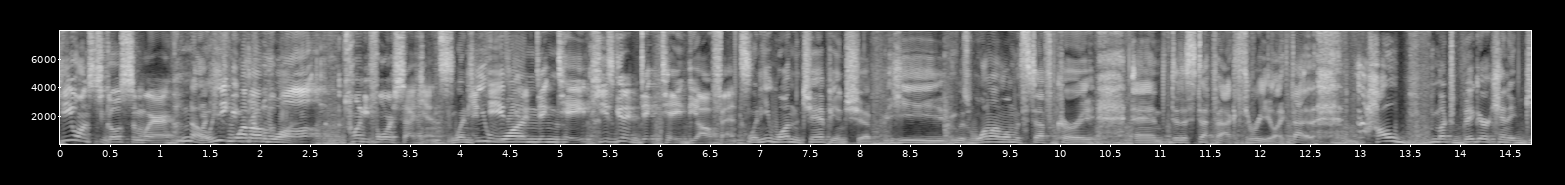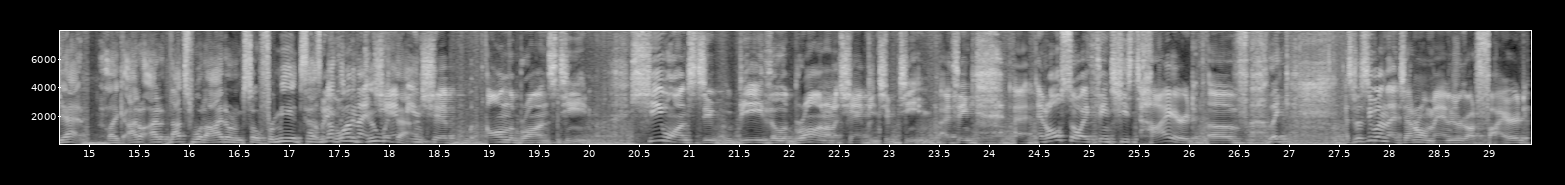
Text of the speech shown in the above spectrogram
He wants to go somewhere. No, he's he can one-on-one. ball 24 seconds. When he he's won- gonna dictate. He's going to dictate the offense. when he won the championship, he was one on one with Steph Curry and did a step back three. Like that, how much bigger can it get? Like I don't. I, don't- that's what I don't. So for me, it has nothing to do with that. championship on LeBron's team. He wants to be the LeBron on a championship team. I think, and also I think he's tired of like, especially when that general manager got fired.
